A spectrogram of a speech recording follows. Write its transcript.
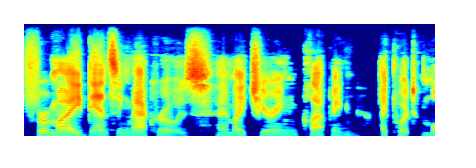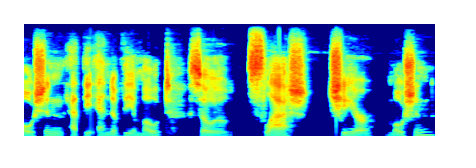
for my dancing macros and my cheering, clapping, I put motion at the end of the emote. So slash cheer motion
